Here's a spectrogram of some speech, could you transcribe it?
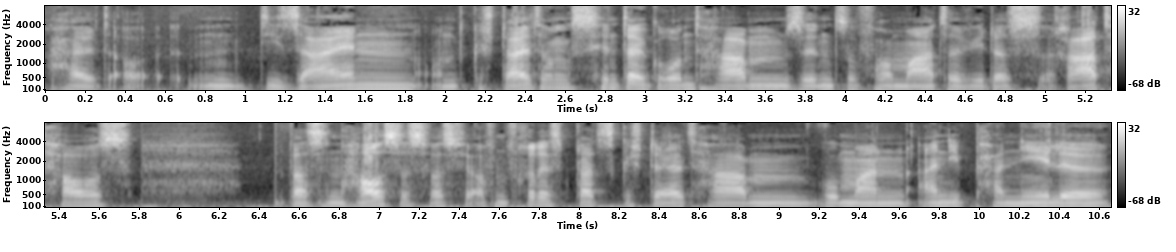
halt einen Design- und Gestaltungshintergrund haben, sind so Formate wie das Rathaus, was ein Haus ist, was wir auf den Friedrichsplatz gestellt haben, wo man an die Paneele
